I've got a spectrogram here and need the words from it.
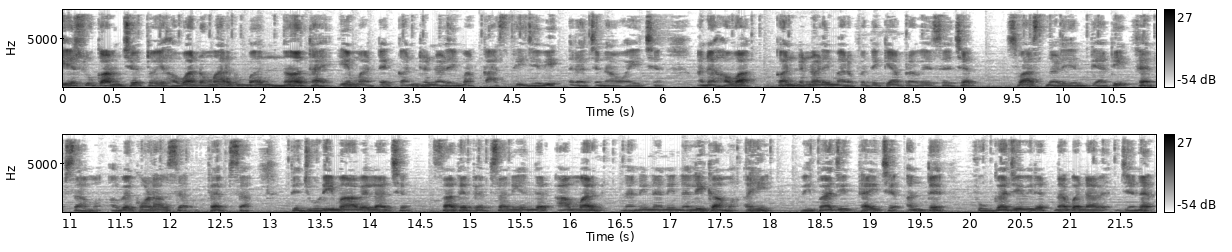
એ શું કામ છે? તો એ હવાનો માર્ગ બંધ ન થાય એ માટે કંઠનળીમાં કાસ્તી જેવી રચના હોય છે. અને હવા કંઠનળી મારફતે ક્યાં પ્રવેશે છે? શ્વાસ નળી અને ત્યાંથી ફેફસામાં. હવે કોણ આવશે? ફેફસા. તે જોડીમાં આવેલા છે. સાથે ફેફસાની અંદર આ માર્ગ નાની નાની નલિકામાં અહીં વિભાજિત થાય છે. અંતે ફુગ્ગા જેવી રચના બનાવે, જેને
